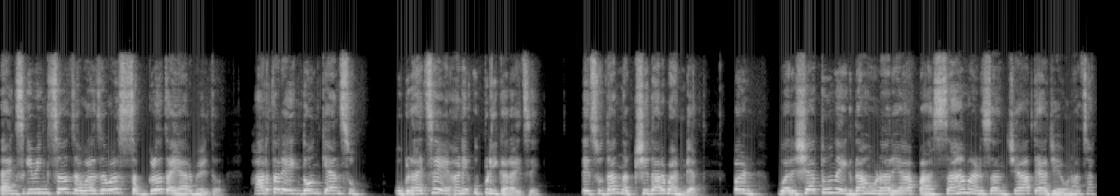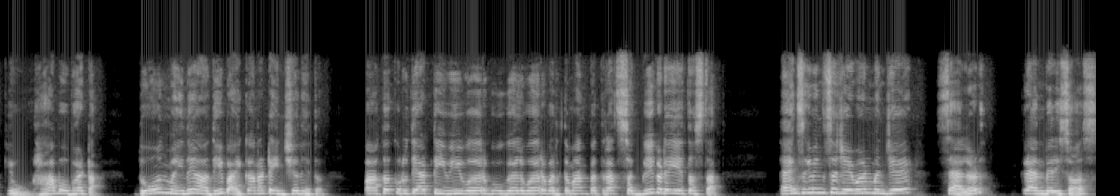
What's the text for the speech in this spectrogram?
थँक्सगिव्हिंगचं जवळजवळ सगळं तयार मिळतं. फार तर एक दोन कॅन्स उघडायचे आणि उपडी करायचे. ते सुद्धा नक्षीदार भांड्यात. पण वर्षातून एकदा होणाऱ्या पाच सहा माणसांच्या त्या जेवणाचा केवढा बोभाटा. दोन महिने आधी बायकांना टेन्शन येतं. पाककृत्या टी व्हीवर गुगलवर वर्तमानपत्रात सगळीकडे येत असतात. थँक्सगिव्हिंगचं जेवण म्हणजे सॅलड क्रॅनबेरी सॉस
